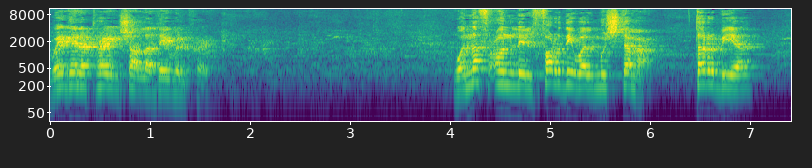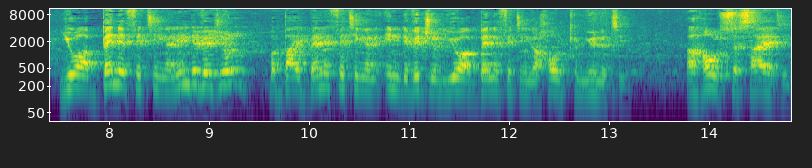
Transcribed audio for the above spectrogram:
We're going to pray, inshallah, they will pray. وَنَفْعٌ لِلْفَرْدِ وَالْمُجْتَمَعِ Tarbiyah, you are benefiting an individual, but by benefiting an individual, you are benefiting a whole community, a whole society.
